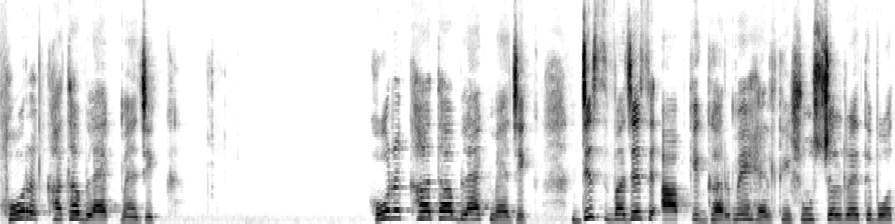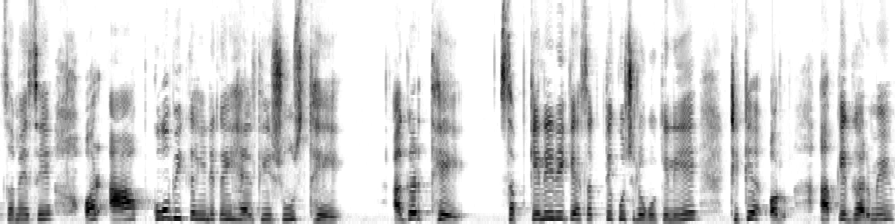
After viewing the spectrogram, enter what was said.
हो रखा था ब्लैक मैजिक हो रखा था ब्लैक मैजिक जिस वजह से आपके घर में हेल्थ इश्यूज़ चल रहे थे बहुत समय से, और आपको भी कहीं ना कहीं हेल्थ इश्यूज़ थे, अगर थे, सबके लिए नहीं कह सकते, कुछ लोगों के लिए, ठीक है? और आपके घर में,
